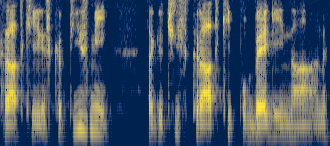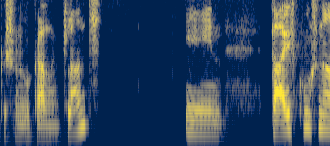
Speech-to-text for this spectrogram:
kratki eskapizmi, tako čist kratki pobegi na nekakšen lokalen klanc. In ta izkušnja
